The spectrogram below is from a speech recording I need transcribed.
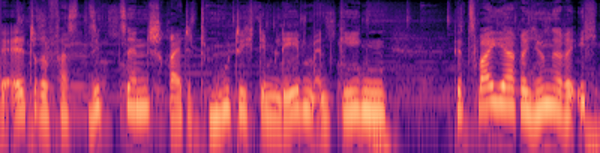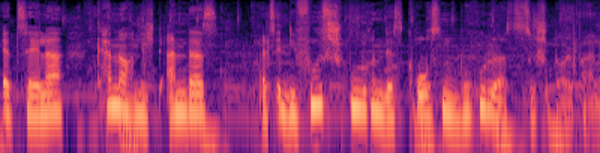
der ältere, fast 17, schreitet mutig dem Leben entgegen. Der zwei Jahre jüngere Ich-Erzähler kann noch nicht anders, als in die Fußspuren des großen Bruders zu stolpern.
